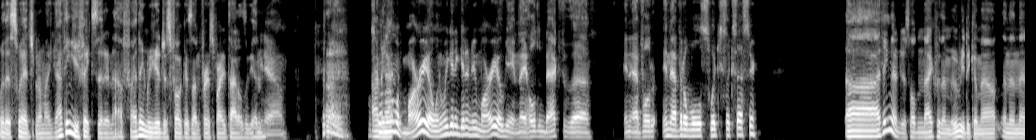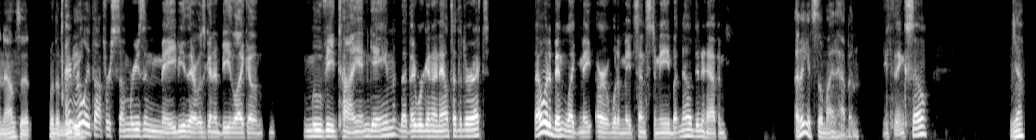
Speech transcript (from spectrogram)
with a Switch. But I'm like, I think you fixed it enough. I think we could just focus on first party titles again. Yeah. What's I going mean, on with Mario? When are we going to get a new Mario game? They holding back for the inevitable inevitable Switch successor? Uh, I think they're just holding back for the movie to come out and then they announce it with a movie. I really thought for some reason maybe there was going to be like a movie tie-in game that they were going to announce at the direct. That would have been like made or would have made sense to me, but no, it didn't happen. I think it still might happen. You think so? Yeah.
